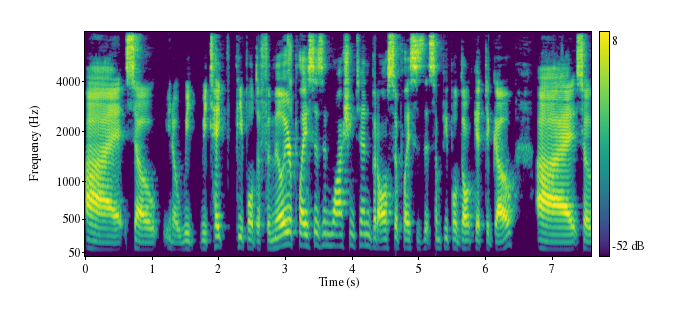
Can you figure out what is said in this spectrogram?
Uh, so, you know, we, we take people to familiar places in Washington, but also places that some people don't get to go. Uh, so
